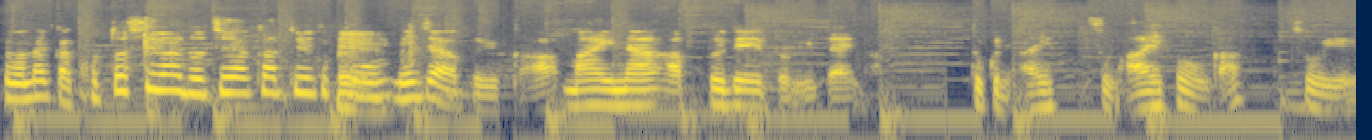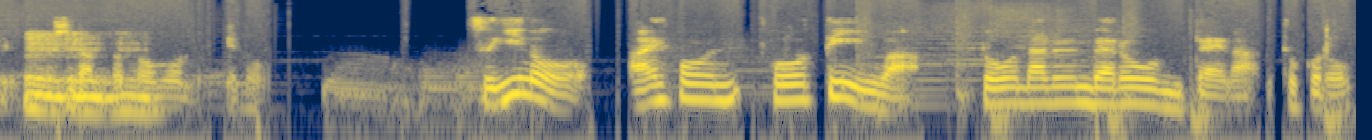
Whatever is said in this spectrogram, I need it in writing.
でもなんか今年はどちらかというとこう、うん。メジャーというか、マイナーアップデートみたいな、特に i その iPhone が？そういう年だったと思うんだけど、次の iPhone 14はどうなるんだろうみたいなところ、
